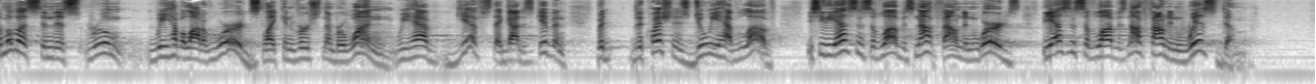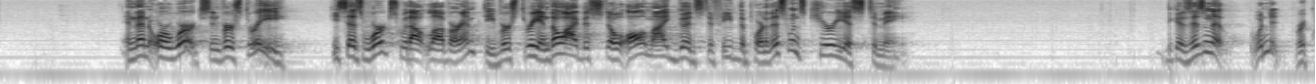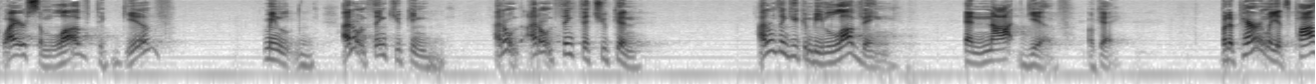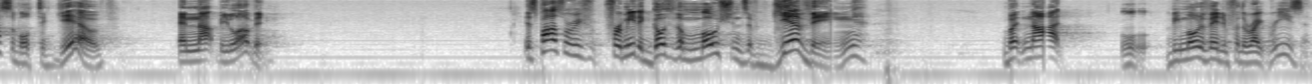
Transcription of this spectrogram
Some of us in this room, we have a lot of words, like in verse number one. We have gifts that God has given. But the question is, do we have love? You see, the essence of love is not found in words, the essence of love is not found in wisdom. And then, or works. In verse 3, he says, Works without love are empty. Verse 3, and though I bestow all my goods to feed the poor. Now, this one's curious to me. Because isn't it, wouldn't it require some love to give? I mean, I don't think you can, I don't, I don't think that you can, I don't think you can be loving and not give, okay? But apparently it's possible to give and not be loving. It's possible for me to go through the motions of giving, but not be motivated for the right reason.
